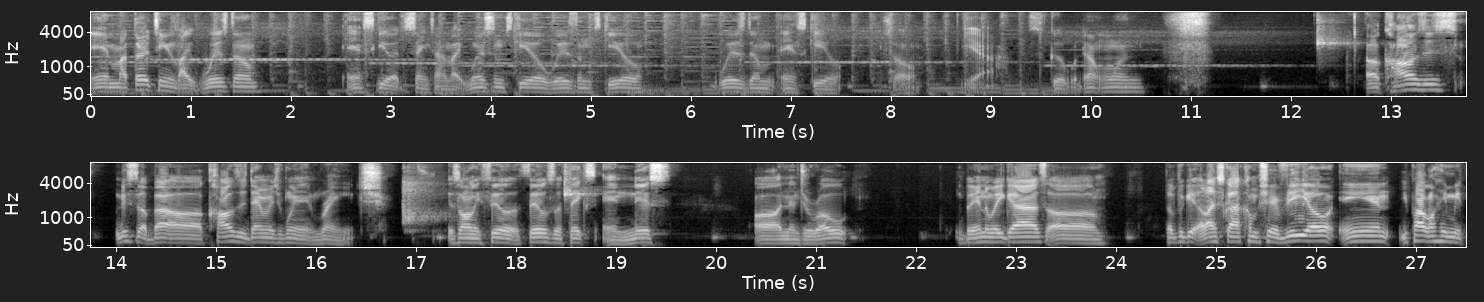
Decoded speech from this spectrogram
And my third team is like wisdom and skill at the same time. Like wisdom, skill, wisdom, skill, wisdom, and skill. So yeah, it's good with that one. Uh, causes. This is about uh, causes damage when range. It's only field fields effects in this uh Ninja Road. But anyway, guys, uh, don't forget like, subscribe, comment, share video, and you probably gonna hear me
